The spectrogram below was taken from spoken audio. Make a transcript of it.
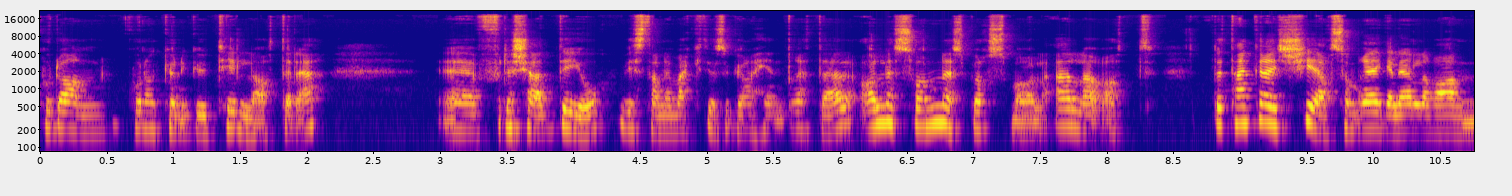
hvordan, hvordan kunne Gud tillate det? Eh, for det skjedde jo, hvis han er mektig, så kunne han hindret det. Alle sånne spørsmål, eller at Det tenker jeg skjer som regel en eller annen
